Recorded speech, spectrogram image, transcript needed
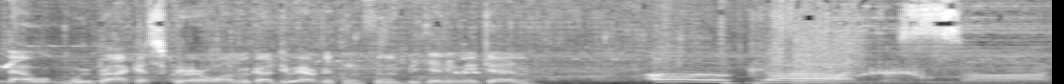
now we're back at square one. We gotta do everything from the beginning again. Oh god, this suck.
